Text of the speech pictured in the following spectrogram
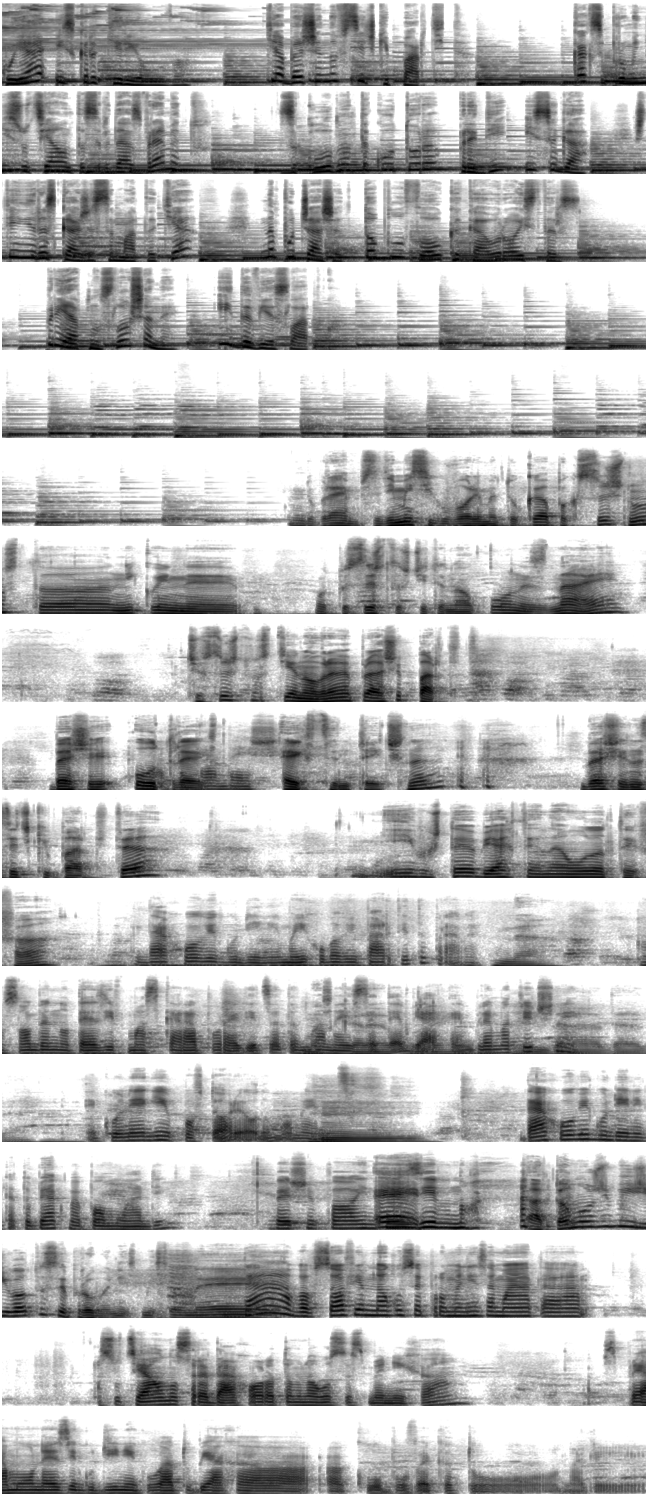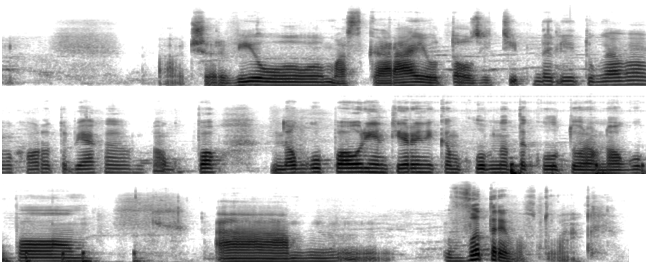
Коя е Искра Кирилова? Тя беше на всички партита. Как се промени социалната среда с времето? За клубната култура преди и сега ще ни разкаже самата тя на почаша топло флоу какао Ройстърс. Приятно слушане и да ви е сладко! Седим и си говориме тук, а пък всъщност а, никой не от присъстващите наоколо не знае, че всъщност ти едно време правеше партията. Беше утре Да, беше. ексцентрична, беше на всички партита и въобще бяхте една луда тайфа. Да, хубави години. Има и хубави партита правя. Да. Особено тези в маскара поредицата, 12-те Маскара, бяха емблематични. Да, да, да. Никой не ги е повторил до момента. М. Да, хубави години, като бяхме по-млади. Беше по-интензивно. А то може би и живота се промени, смисъл не е... Да, в София много се промени самата социална среда. Хората много се смениха. Спрямо тези години, когато бяха клубове като нали, а, Червил, Маскара и от този тип, нали, тогава хората бяха много, по, много по-ориентирани към клубната култура, много по... А, вътре в това.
